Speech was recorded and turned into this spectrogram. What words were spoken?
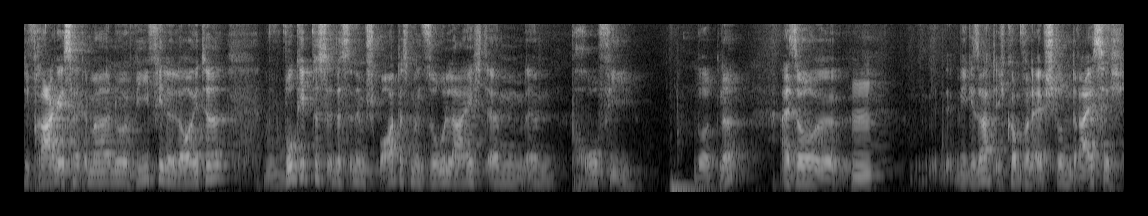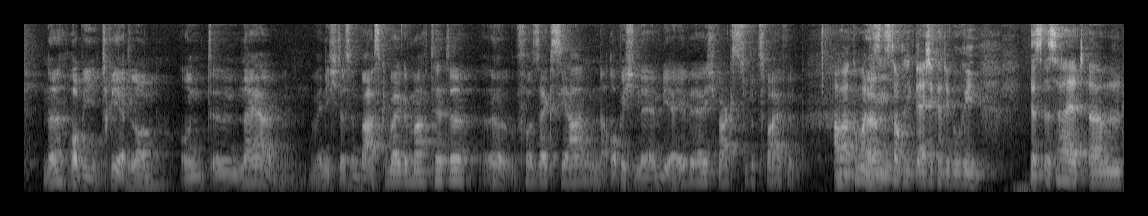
Die Frage ist halt immer nur, wie viele Leute, wo gibt es das in dem Sport, dass man so leicht ähm, ähm, Profi wird, ne? Also, äh, wie gesagt, ich komme von 11 Stunden 30, ne? Hobby-Triathlon. Und äh, naja, wenn ich das im Basketball gemacht hätte äh, vor sechs Jahren, ob ich in der NBA wäre, ich wage es zu bezweifeln. Aber guck mal, das Ähm, ist doch die gleiche Kategorie. Das ist halt, ähm,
